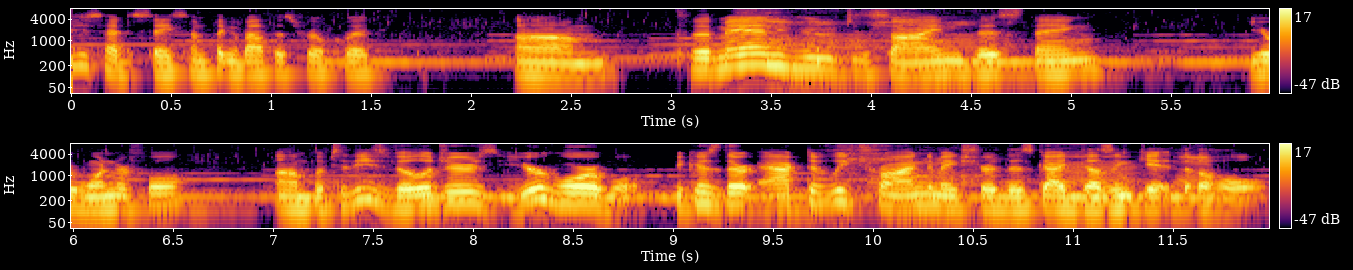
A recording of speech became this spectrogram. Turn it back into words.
just had to say something about this real quick. Um, to the man who designed this thing, you're wonderful. Um, but to these villagers, you're horrible because they're actively trying to make sure this guy doesn't get into the hole.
